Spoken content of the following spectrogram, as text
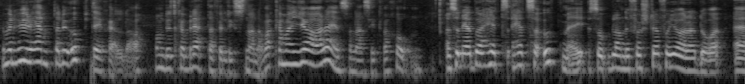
Men hur hämtar du upp dig själv då? Om du ska berätta för lyssnarna. Vad kan man göra i en sån här situation? Alltså när jag börjar hetsa upp mig så bland det första jag får göra då eh,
